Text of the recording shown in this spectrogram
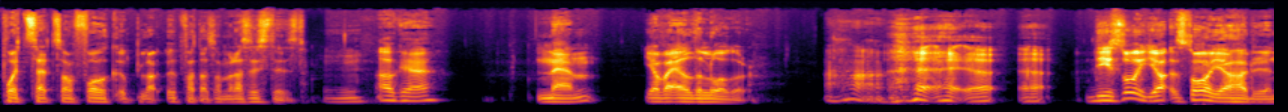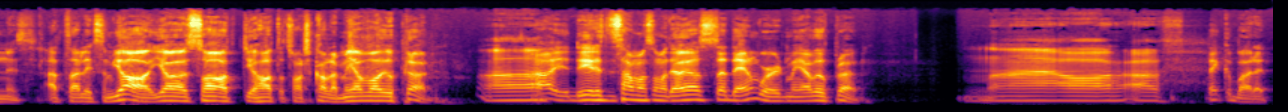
på ett sätt som folk uppfattar som rasistiskt. Okej. Men jag var eld och lågor. Aha. yeah. Det är så jag, så jag hörde det nyss. Att liksom, ja, jag sa att jag hatar svartskallar, men jag var upprörd. Ah, Ja, det är samma som att jag sa en word men jag var upprörd. nej, ja, ja. Think about it.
